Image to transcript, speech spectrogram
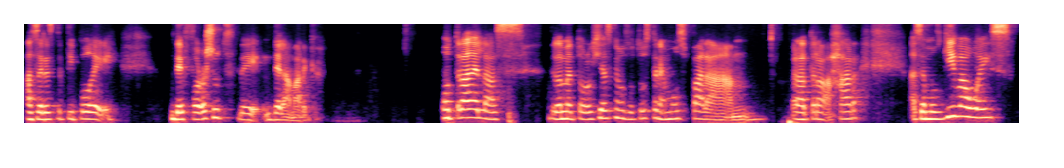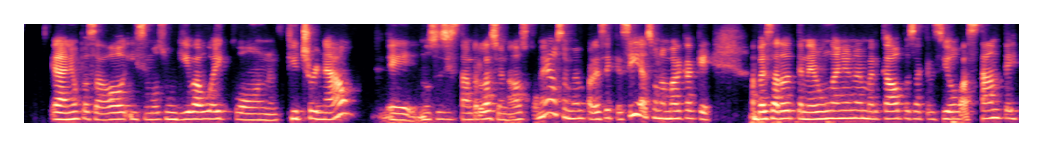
hacer este tipo de, de photoshoots de, de la marca. Otra de las, metodologías que nosotros tenemos para, para trabajar, hacemos giveaways. El año pasado hicimos un giveaway con Future Now, eh, no sé si están relacionados con ellos, a mí me parece que sí, es una marca que a pesar de tener un año en el mercado, pues ha crecido bastante.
